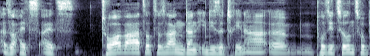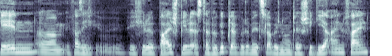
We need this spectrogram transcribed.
also als, als Torwart sozusagen dann in diese Trainerposition äh, zu gehen. Ähm, ich weiß nicht, wie viele Beispiele es dafür gibt. Da würde mir jetzt, glaube ich, nur der Shigir einfallen.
